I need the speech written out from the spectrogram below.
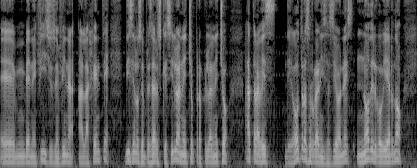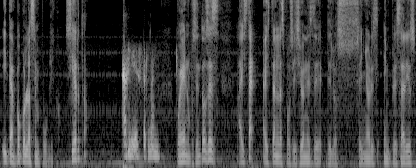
eh, beneficios, en fin, a la gente. Dicen los empresarios que sí lo han hecho, pero que lo han hecho a través de otras organizaciones, no del gobierno, y tampoco lo hacen público, ¿cierto? Así es, Fernando. Bueno, pues entonces ahí están, ahí están las posiciones de, los señores empresarios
